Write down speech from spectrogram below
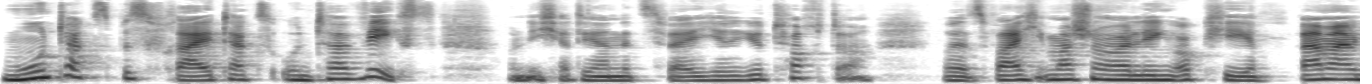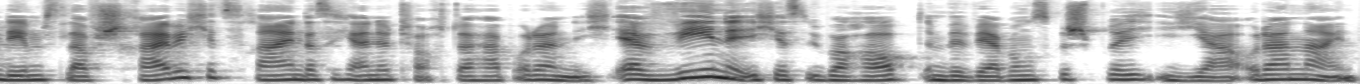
montags bis freitags unterwegs. Und ich hatte ja eine zweijährige Tochter. Und jetzt war ich immer schon überlegen, okay, bei meinem Lebenslauf schreibe ich jetzt rein, dass ich eine Tochter habe oder nicht. Erwähne ich es überhaupt im Bewerbungsgespräch, ja oder nein?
